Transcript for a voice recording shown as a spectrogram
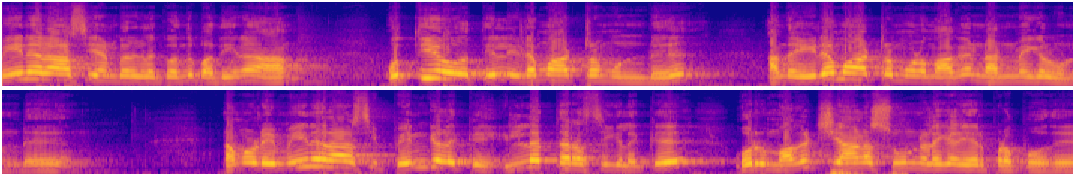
மீனராசி என்பவர்களுக்கு வந்து பார்த்திங்கன்னா உத்தியோகத்தில் இடமாற்றம் உண்டு. அந்த இடமாற்றம் மூலமாக நன்மைகள் உண்டு. நம்மளுடைய மீனராசி பெண்களுக்கு இல்லத்தரசிகளுக்கு ஒரு மகிழ்ச்சியான சூழ்நிலைகள் ஏற்பட போகுது.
